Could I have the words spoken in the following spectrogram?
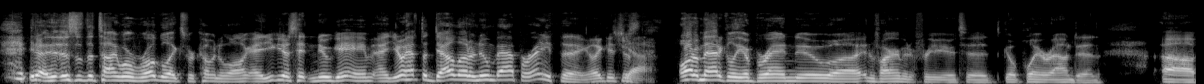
you know, this is the time where roguelikes were coming along and you can just hit new game and you don't have to download a new map or anything. Like it's just Yeah. automatically a brand new, uh, environment for you to go play around in. Uh,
